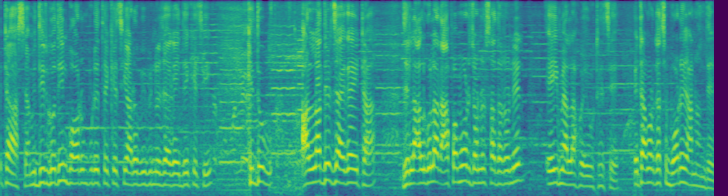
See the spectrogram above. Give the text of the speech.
এটা আসে আমি দীর্ঘদিন বহরমপুরে থেকেছি আরও বিভিন্ন জায়গায় দেখেছি। কিন্তু আহ্লাদের জায়গা এটা যে লালগোলার আপামর জনসাধারণের এই মেলা হয়ে উঠেছে। এটা আমার কাছে বড়ই আনন্দের।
